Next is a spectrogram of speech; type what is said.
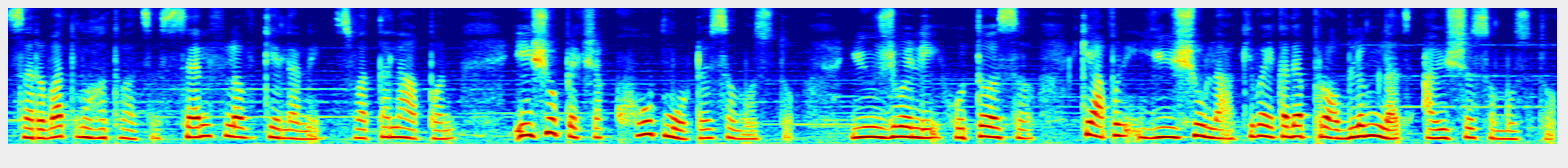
सर्वात महत्त्वाचं सेल्फ लव केल्याने स्वतःला आपण येशूपेक्षा खूप मोठं समजतो. युजली होतं असं की आपण इशूला किंवा एखाद्या प्रॉब्लेमलाच आयुष्य समजतो.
